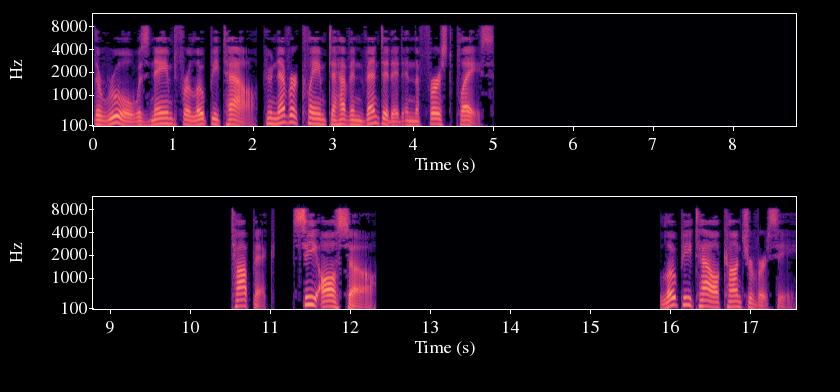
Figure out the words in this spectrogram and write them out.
the rule was named for L'Hôpital, who never claimed to have invented it in the first place. Topic: See also. L'Hôpital controversy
